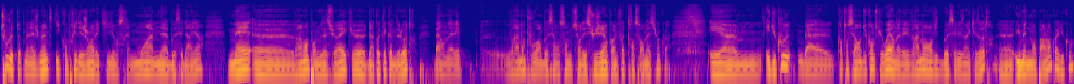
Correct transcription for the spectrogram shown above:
tout le top management, y compris des gens avec qui on serait moins amené à bosser derrière, mais vraiment pour nous assurer que d'un côté comme de l'autre, bah, on allait vraiment pouvoir bosser ensemble sur des sujets, encore une fois, de transformation. Quoi. Et, euh, et du coup, bah, quand on s'est rendu compte que ouais, on avait vraiment envie de bosser les uns avec les autres, euh, humainement parlant, quoi, du coup,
